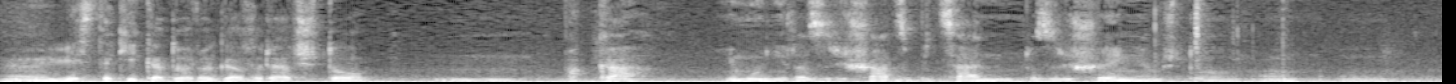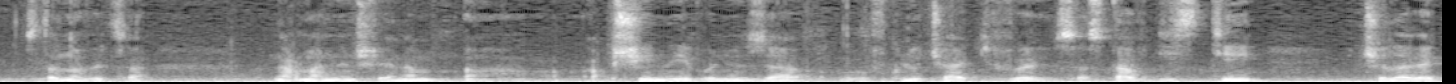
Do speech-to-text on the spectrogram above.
Э, есть такие, которые говорят, что пока ему не разрешат специальным разрешением, что он становится нормальным членом а, общины, его нельзя включать в состав 10 человек,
